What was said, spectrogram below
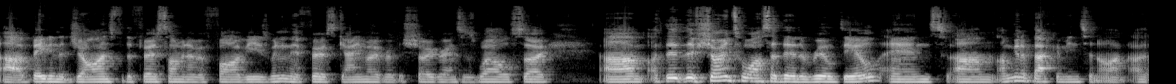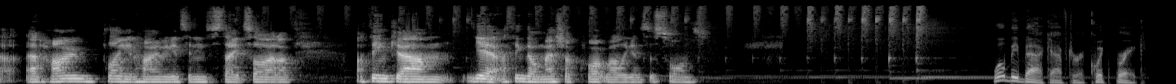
uh, beating the Giants for the first time in over five years, winning their first game over at the Showgrounds as well. So. Um, they've shown to us that they're the real deal, and um, I'm going to back them in tonight uh, at home, playing at home against an interstate side. I've, I think, um, yeah, I think they'll match up quite well against the Swans. We'll be back after a quick break.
